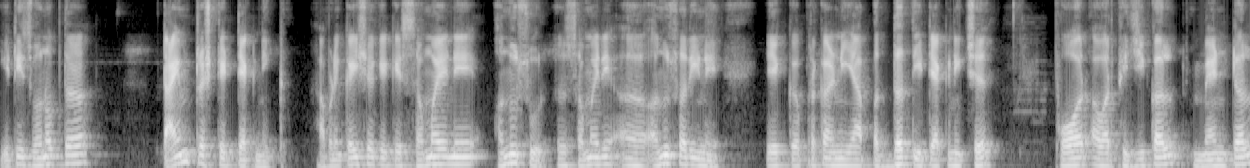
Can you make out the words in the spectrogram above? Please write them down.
It is one of the time trusted technique. આપણે કહી શકીએ કે સમયને અનુસૂર, સમયને અનુસરીને એક પ્રકારની આ પદ્ધતિ, ટેકનિક છે for our physical mental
